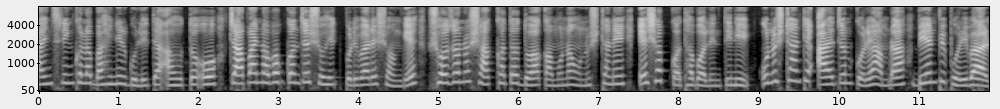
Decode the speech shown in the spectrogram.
আইন শৃঙ্খলা বাহিনীর গুলিতে আহত ও চাপাই নবাবগঞ্জের শহীদ পরিবারের সঙ্গে সৌজন্য সাক্ষাৎ দোয়া কামনা অনুষ্ঠানে এসব কথা বলেন তিনি। অনুষ্ঠানটি আয়োজন করে আমরা বিএনপি পরিবার।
